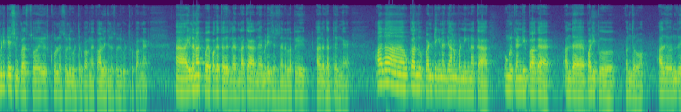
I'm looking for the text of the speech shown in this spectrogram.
மெடிடேஷன் கிளாஸ் ஸ்கூலில் சொல்லி கொடுத்துருப்பாங்க காலேஜில் சொல்லி கொடுத்துருப்பாங்க. இல்லைனா இப்போ பக்கத்து பக்கத்தில் இருந்தாக்கா அந்த மெடிடேஷன் சென்டரில் போய் அதில் கற்றுங்க அதெல்லாம் உட்காந்து பண்ணிட்டீங்கன்னா தியானம் பண்ணிங்கனாக்கா உங்களுக்கு கண்டிப்பாக அந்த படிப்பு வந்துடும் அது வந்து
